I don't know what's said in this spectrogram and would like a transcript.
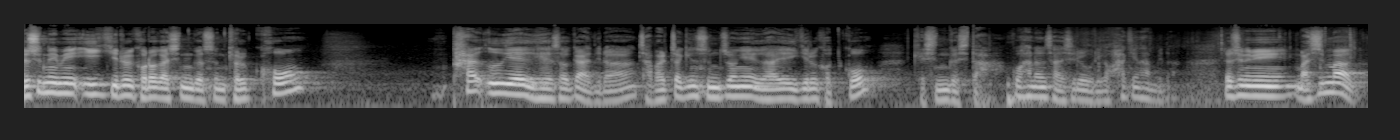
예수님이 이 길을 걸어가신 것은 결코 타의에 의해서가 아니라 자발적인 순종에 의하여 이 길을 걷고 계신 것이다고 하는 사실을 우리가 확인합니다. 예수님이 마지막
